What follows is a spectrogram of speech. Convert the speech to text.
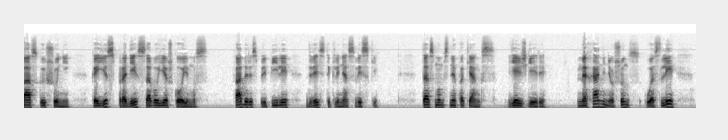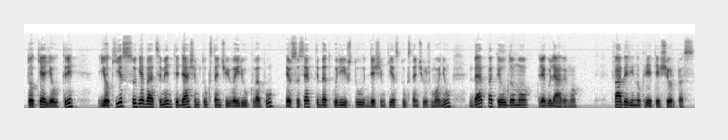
paskui šunį, kai jis pradės savo ieškojimus. Faberis pripylė dvi stiklinės viskį. Tas mums nepakenks, jie išgėrė. Mechaninio šuns uoslė tokia jautri, jog jis sugeba atsiminti 10 tūkstančių įvairių kvapų ir susekti bet kurį iš tų 10 tūkstančių žmonių be papildomo reguliavimo. Faberį nukrėtė šiurpas –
